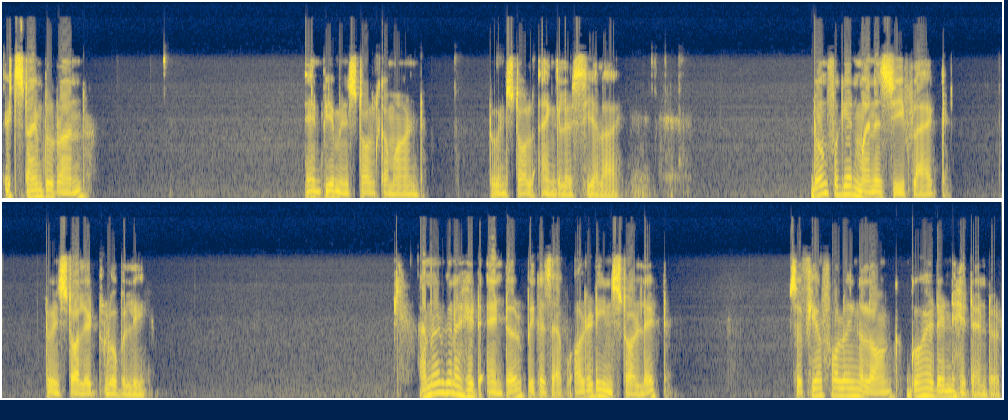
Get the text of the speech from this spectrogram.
it's time to run npm install command to install Angular CLI. Don't forget minus g flag to install it globally. I'm not gonna hit enter because I've already installed it. So if you're following along, go ahead and hit enter.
